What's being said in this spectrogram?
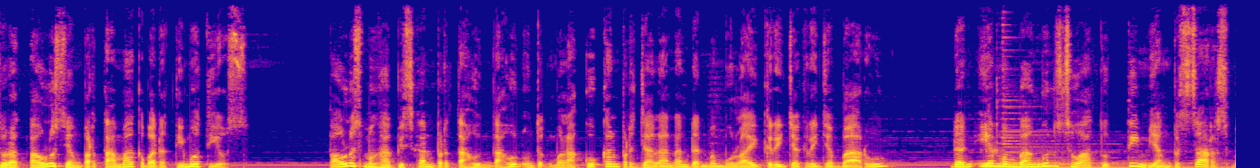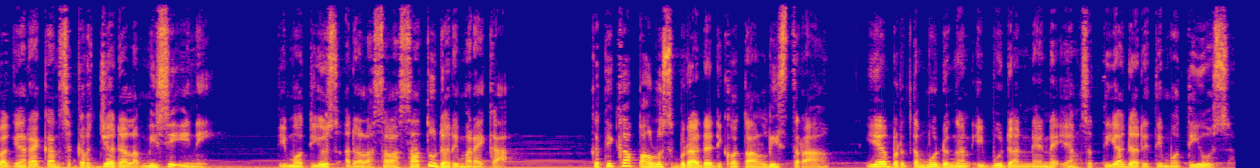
Surat Paulus yang pertama kepada Timotius. Paulus menghabiskan bertahun-tahun untuk melakukan perjalanan dan memulai gereja-gereja baru, dan ia membangun suatu tim yang besar sebagai rekan sekerja dalam misi ini. Timotius adalah salah satu dari mereka. Ketika Paulus berada di kota Listra, ia bertemu dengan ibu dan nenek yang setia dari Timotius,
